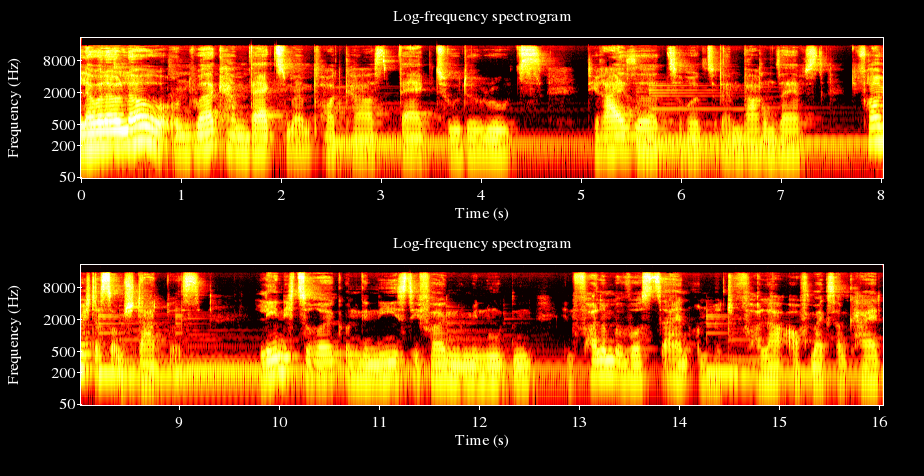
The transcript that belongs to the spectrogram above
Hello, hello, hello und welcome back zu meinem Podcast Back to the Roots. Die Reise zurück zu deinem wahren Selbst. Ich freue mich, dass du am Start bist. Lehn dich zurück und genieß die folgenden Minuten in vollem Bewusstsein und mit voller Aufmerksamkeit,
